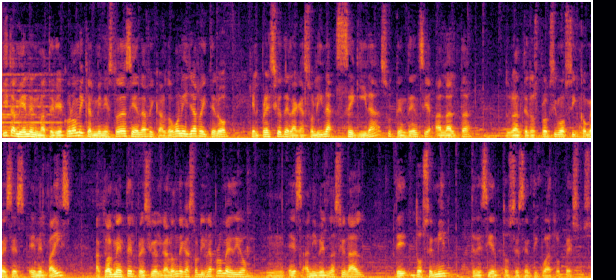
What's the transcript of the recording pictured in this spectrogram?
Y también en materia económica, el ministro de Hacienda, Ricardo Bonilla, reiteró que el precio de la gasolina seguirá su tendencia al alta durante los próximos cinco meses en el país. Actualmente el precio del galón de gasolina promedio es a nivel nacional de 12.364 pesos.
